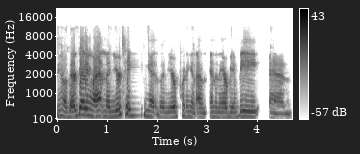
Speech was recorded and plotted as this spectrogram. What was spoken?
you know, they're getting rent, and then you're taking it, and then you're putting it in, in an Airbnb and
